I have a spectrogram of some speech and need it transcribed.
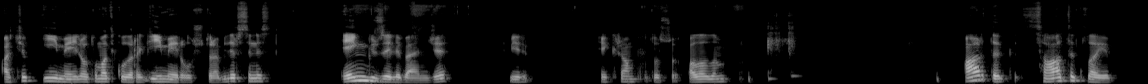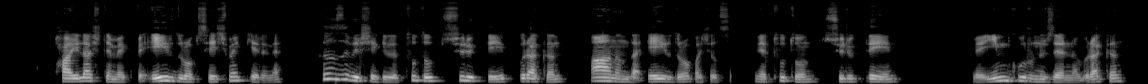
açıp e-mail otomatik olarak e-mail oluşturabilirsiniz. En güzeli bence bir ekran fotosu alalım. Artık sağ tıklayıp paylaş demek ve airdrop seçmek yerine hızlı bir şekilde tutup sürükleyip bırakın anında airdrop açılsın. Yine tutun, sürükleyin ve imgurun üzerine bırakın.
